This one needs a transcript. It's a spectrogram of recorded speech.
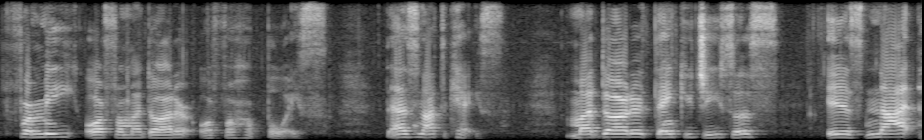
for me or for my daughter or for her boys. That is not the case. My daughter, thank you, Jesus, is not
